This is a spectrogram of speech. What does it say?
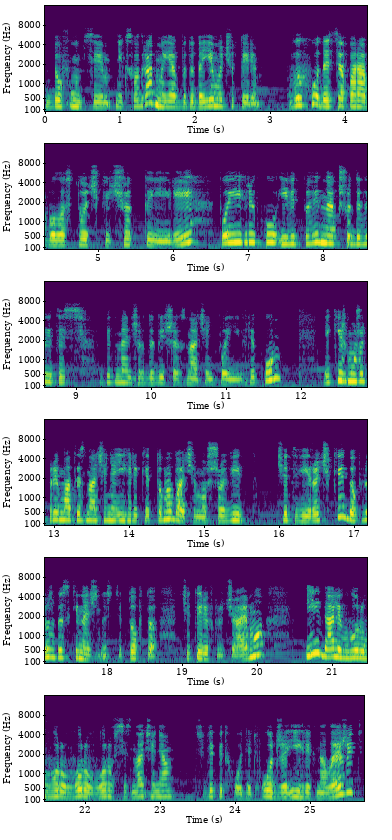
до функції х квадрат ми якби додаємо 4. Виходить ця парабола з точки 4 по y, і відповідно, якщо дивитись від менших до більших значень по y, які ж можуть приймати значення y, то ми бачимо, що від четвірочки до плюс безкінечності. Тобто 4 включаємо, і далі вгору, вгору, вгору, вгору всі значення сюди підходять. Отже, y належить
